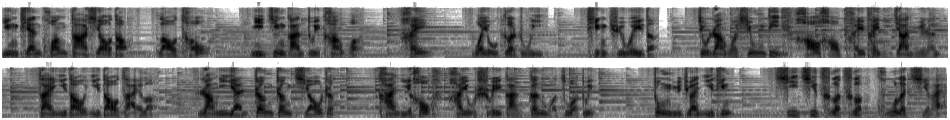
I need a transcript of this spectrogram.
应天狂大笑道：“老头！”你竟敢对抗我！嘿，我有个主意，挺趣味的，就让我兄弟好好陪陪你家女人，再一刀一刀宰了，让你眼睁睁瞧着，看以后还有谁敢跟我作对。众女眷一听，凄凄恻恻哭了起来，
